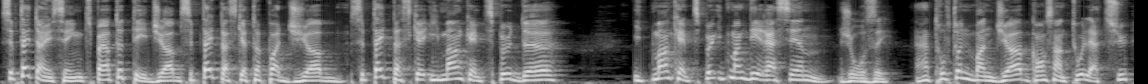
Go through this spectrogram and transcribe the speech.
c'est peut-être un signe. Tu perds tous tes jobs. C'est peut-être parce que t'as pas de job. C'est peut-être parce qu'il manque un petit peu de. Il te manque un petit peu. Il te manque des racines, José. Hein? Trouve-toi une bonne job, concentre-toi là-dessus.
